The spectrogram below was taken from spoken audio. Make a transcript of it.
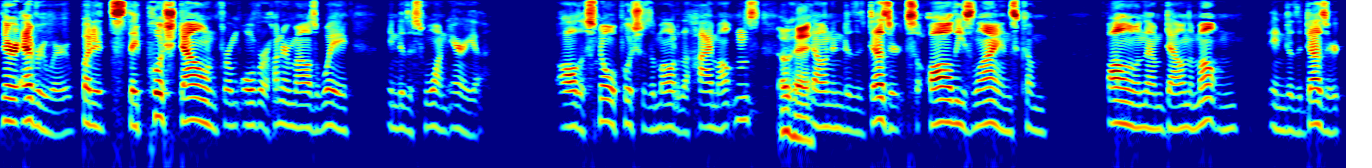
they're everywhere, but it's they push down from over 100 miles away into this one area. All the snow pushes them out of the high mountains okay. down into the desert. So all these lions come following them down the mountain into the desert,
